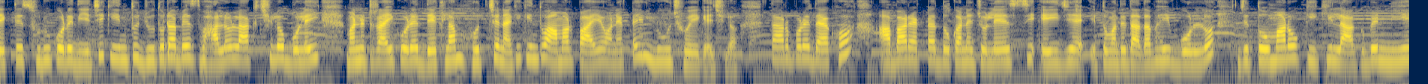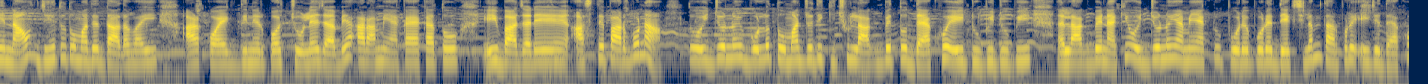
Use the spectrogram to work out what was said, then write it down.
দেখতে শুরু করে দিয়েছি। কিন্তু জুতোটা বেশ ভালো লাগছিল বলেই মানে ট্রাই করে দেখলাম, হচ্ছে নাকি? কিন্তু আমার পায়ে অনেকটাই লুজ হয়ে গেছিল। তারপরে দেখো, আবার একটা দোকানে চলে এসেছি। এই যে তোমাদের দাদাভাই বলল যে, তোমারও কি কি লাগবে নিয়ে নাও। যেহেতু তোমাদের দাদাভাই আর কয়েকদিনের পর চলে যাবে আর আমি একা একা তো এই বাজারে আসতে পারব না। তো ওই জন্যই বলল, তোমার যদি কিছু লাগবে তো দেখো, এই টুপি টুপি লাগবে নাকি? ওই জন্যই আমি একটু পরে পরে দেখছিলাম। তারপরে এই যে দেখো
